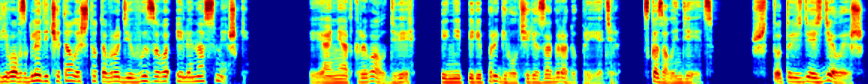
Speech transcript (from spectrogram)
в его взгляде читалось что-то вроде вызова или насмешки. Я не открывал дверь и не перепрыгивал через ограду, приятель», — сказал индеец. «Что ты здесь делаешь?»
